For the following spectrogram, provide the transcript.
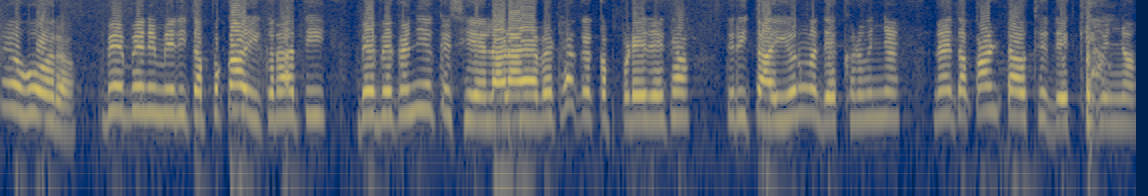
ਤੇ ਹੋਰ ਬੇਬੇ ਨੇ ਮੇਰੀ ਤਾਂ ਪਕਾਈ ਕਰਾਤੀ। ਬੇਬੇ ਕਹਿੰਦੀ ਕਿ ਸੇਲ ਵਾਲਾ ਆਇਆ ਬੈਠਾ ਕਿ ਕੱਪੜੇ ਦੇਖਿਆ ਤੇਰੀ ਤਾਈ ਹੋਰਾਂ ਦੇਖਣ ਗਈਆਂ ਨਹੀਂ ਤਾਂ ਘੰਟਾ ਉੱਥੇ ਦੇਖੀ ਗਈਆਂ।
